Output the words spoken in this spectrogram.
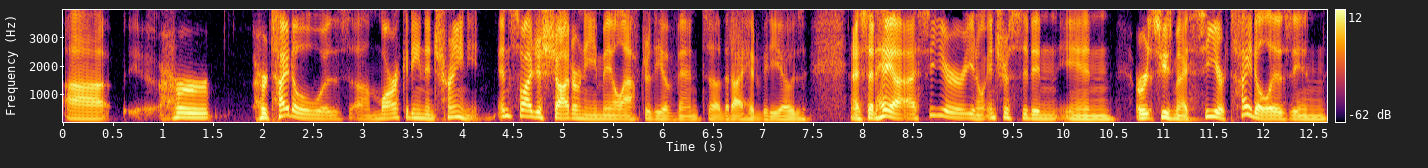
uh, her her title was uh, marketing and training. And so i just shot her an email after the event uh, that i had videoed. And i said hey I, see you're you know interested in in or excuse me i see your title is in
